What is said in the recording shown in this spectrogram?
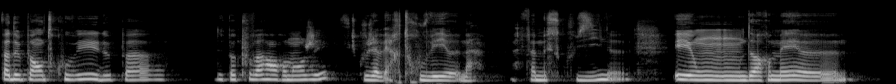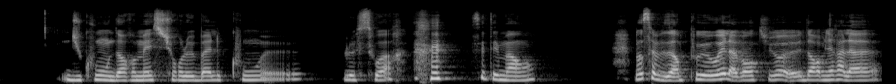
enfin de pas en trouver et de pas, de pas pouvoir en remanger. Du coup, j'avais retrouvé euh, ma, ma, fameuse cousine euh, et on, dormait. Euh, du coup, on dormait sur le balcon le soir. C'était marrant. Non, ça faisait un peu ouais l'aventure, dormir à la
